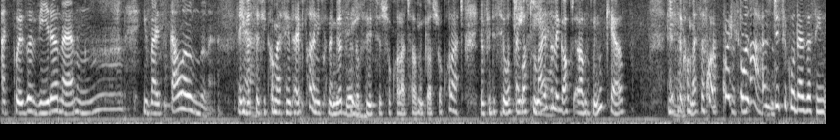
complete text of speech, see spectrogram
a coisa vira, né, num... e vai escalando, né? E é. você fica, começa a entrar em pânico, né? Meu Deus, Sim. eu ofereci o chocolate, ela não quer o chocolate. Eu ofereci outro que negócio que mais é? legal, ela também não quer. E você começa a ficar Quais são as, as, dificuldades, assim,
